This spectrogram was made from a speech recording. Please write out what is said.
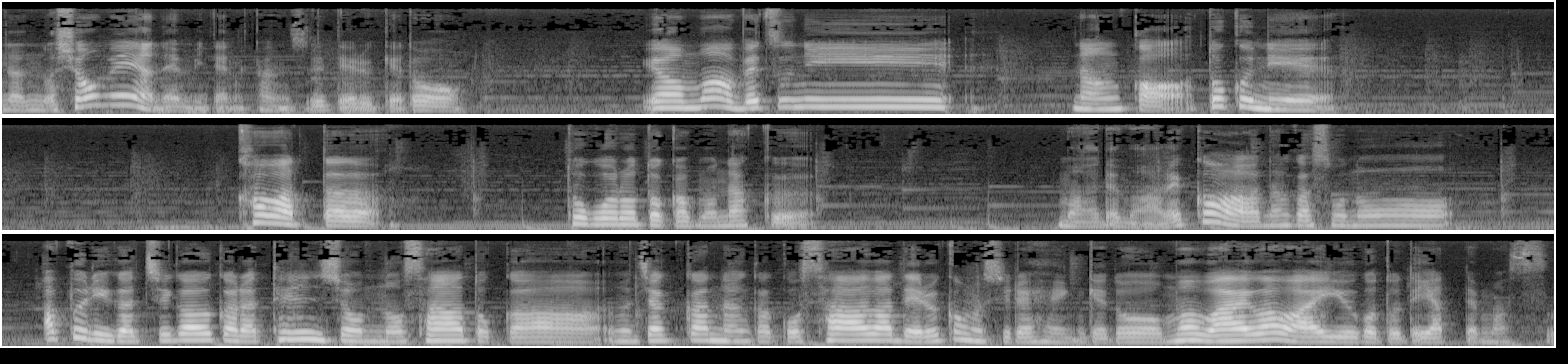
何の証明やねんみたいな感じで出るけど。いやまあ別になんか特に変わったところとかもなく。まあでもあれか。なんかそのアプリが違うからテンションの差とか若干なんかこう差は出るかもしれへんけどまあ Y は Y いうことでやってます。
